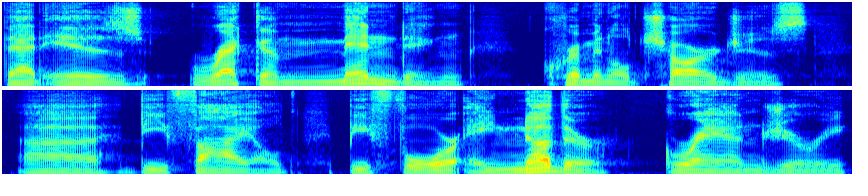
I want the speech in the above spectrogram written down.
that is recommending criminal charges uh, be filed before another grand jury.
